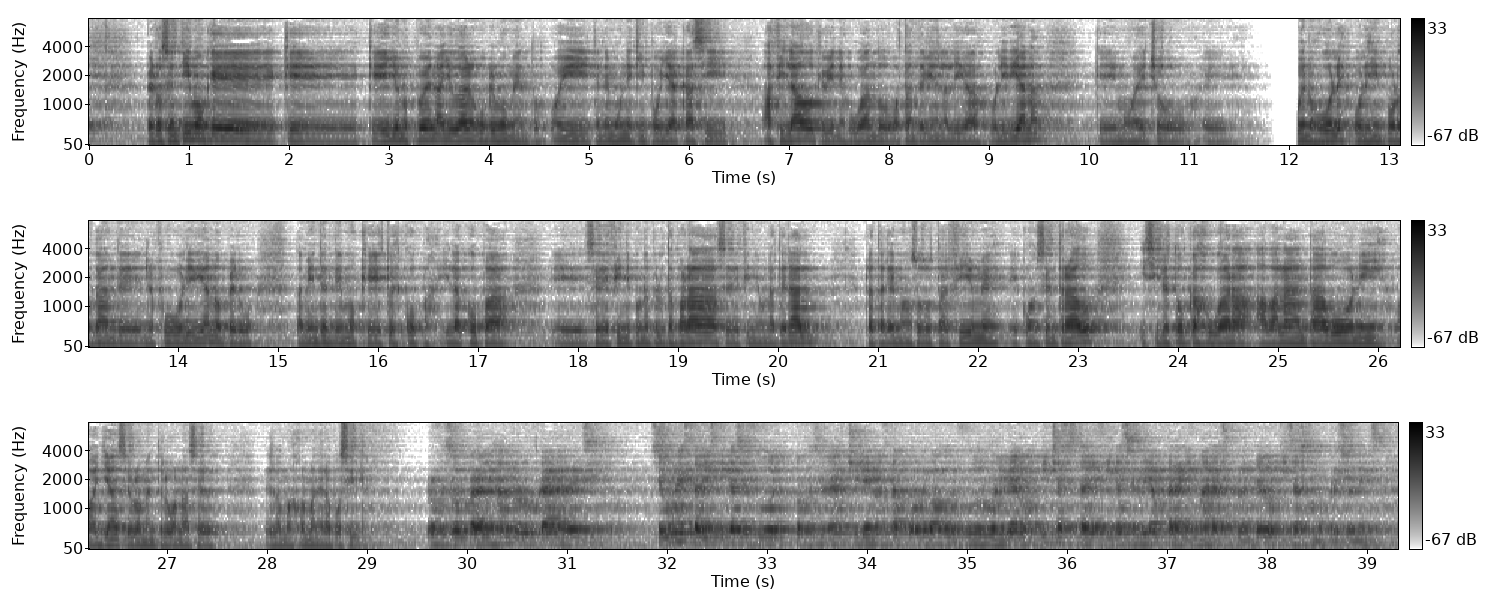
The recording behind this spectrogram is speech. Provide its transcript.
Pero sentimos que, que, que ellos nos pueden ayudar en cualquier momento. Hoy tenemos un equipo ya casi afilado que viene jugando bastante bien en la liga boliviana que hemos hecho eh, buenos goles, goles importantes en el fútbol boliviano, pero también entendemos que esto es copa y la copa eh, se define por una pelota parada, se define un lateral. Trataremos nosotros estar firmes, eh, concentrados y si le toca jugar a, a, Balanta, a Boni o a Jan, seguramente lo van a hacer de la mejor manera posible. Profesor, para Alejandro Lucana de éxito. Según estadísticas, el fútbol profesional chileno está por debajo del fútbol boliviano. ¿Dichas estadísticas servirán para animar a su plantel o quizás como presión extra?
